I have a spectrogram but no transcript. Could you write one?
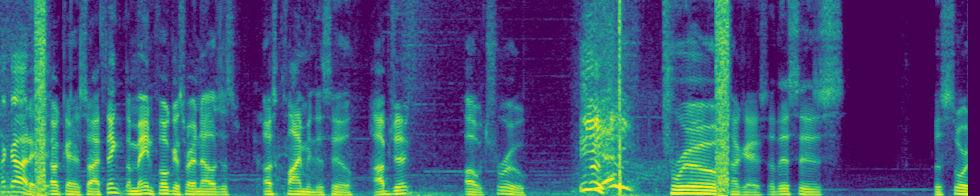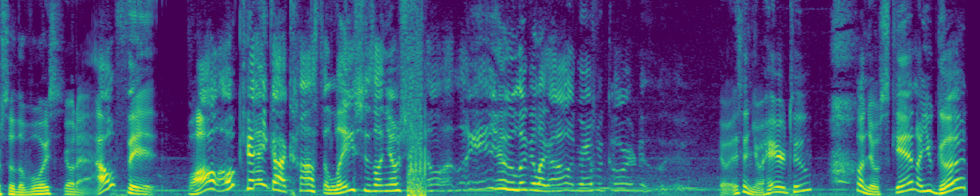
I got it. Okay, so I think the main focus right now is just us climbing this hill. Object? Oh, true. true. Okay, so this is the source of the voice. Yo, the outfit. Wow, okay, got constellations on your shit. Oh, look at you looking like a holographic card. Yo, it's in your hair too? It's on your skin? Are you good?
